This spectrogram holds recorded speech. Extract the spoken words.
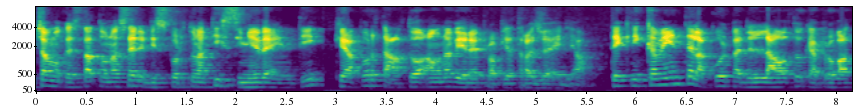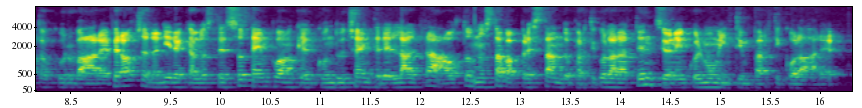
Diciamo che è stata una serie di sfortunatissimi eventi che ha portato a una vera e propria tragedia. Tecnicamente la colpa è dell'auto che ha provato a curvare, però c'è da dire che allo stesso tempo anche il conducente dell'altra auto non stava prestando particolare attenzione in quel momento in particolare.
